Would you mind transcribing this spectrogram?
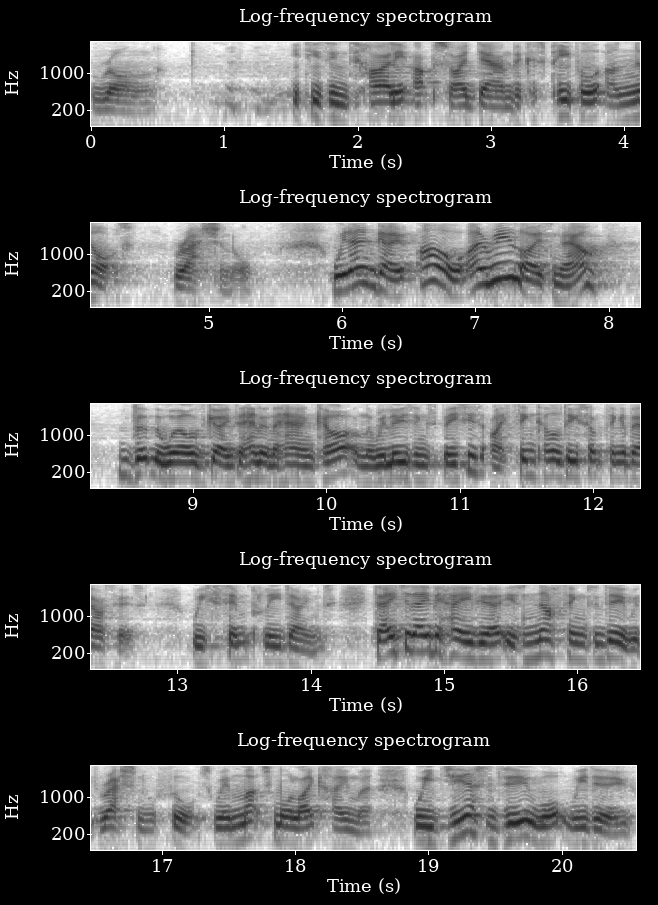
wrong. It is entirely upside down because people are not rational. We don't go, oh, I realise now that the world's going to hell in a handcart and that we're losing species, I think I'll do something about it. We simply don't. Day to day behaviour is nothing to do with rational thoughts. We're much more like Homer. We just do what we do.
